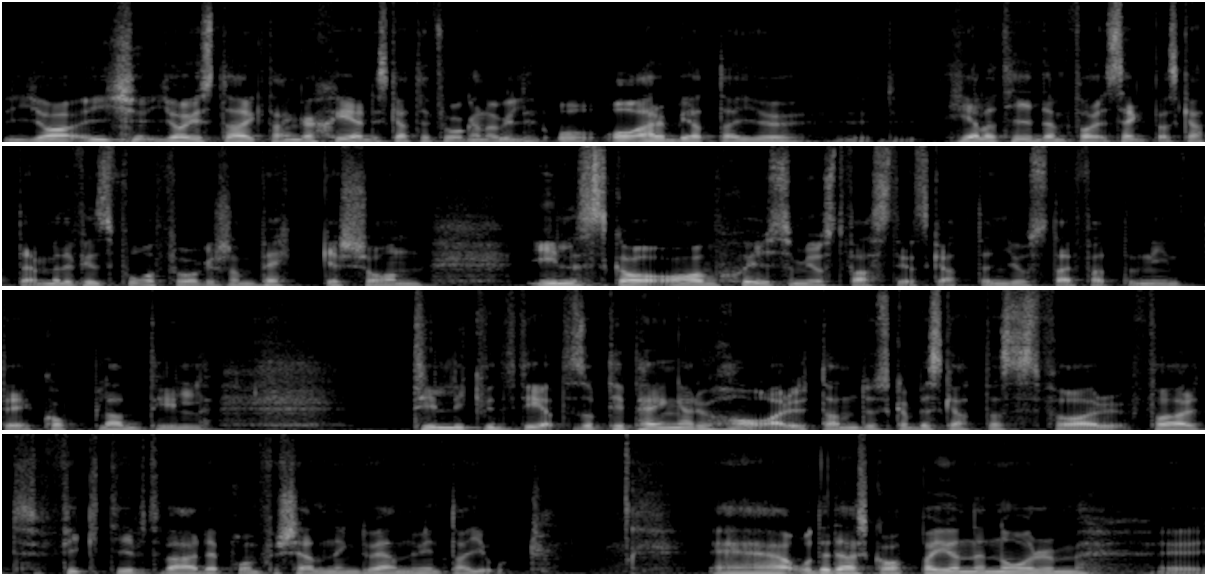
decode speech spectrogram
jag, jag är starkt engagerad i skattefrågan och, vill, och, och arbetar ju hela tiden för sänkta skatter. Men det finns få frågor som väcker sån ilska och avsky som just fastighetsskatten, just därför att den inte är kopplad till till likviditet, alltså till pengar du har, utan du ska beskattas för, för ett fiktivt värde på en försäljning du ännu inte har gjort. Eh, och det där skapar ju en enorm eh,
